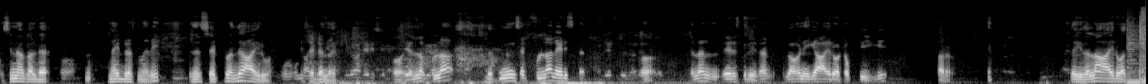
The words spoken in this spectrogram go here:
சின்ன கல்ட நைட் ட்ரெஸ் மாதிரி. இது செட் வந்து ஆயிரம் ரூபா செட் என்ன ஓ எல்லாம் ஃபுல்லாக இந்த பின்னுக்கு செட் ஃபுல்லாக லேடிஸ் தான் ஓ எல்லாம் லேடிஸ் தான் கவனிக்கு ஆயிரம் ரூபா டொப்பிக்கு இதெல்லாம் ஆயிரம் ரூபா.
